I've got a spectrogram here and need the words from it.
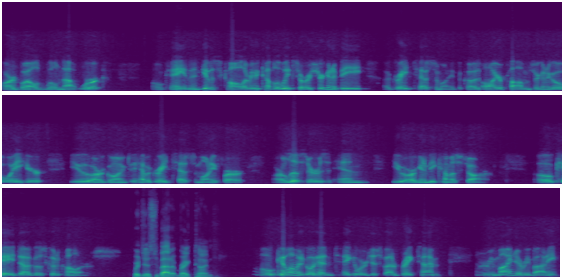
hard boiled will not work. Okay, and then give us a call every couple of weeks, or you're going to be a great testimony because all your problems are going to go away here. You are going to have a great testimony for our, our listeners, and you are going to become a star. Okay, Doug, let's go to callers. We're just about at break time. Okay, well, I'm going to go ahead and take it. We're just about at break time. I remind everybody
